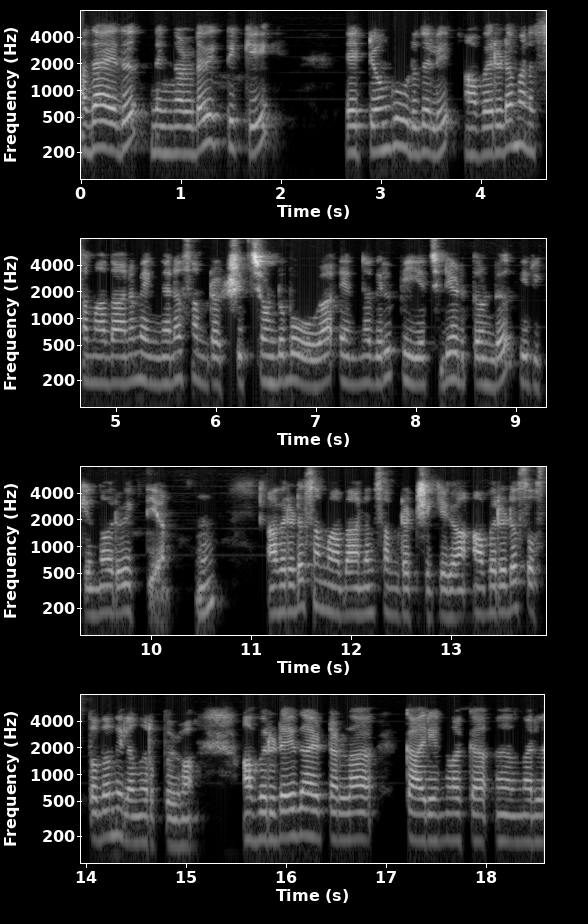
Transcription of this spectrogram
അതായത് നിങ്ങളുടെ വ്യക്തിക്ക് ഏറ്റവും കൂടുതൽ അവരുടെ മനസ്സമാധാനം എങ്ങനെ സംരക്ഷിച്ചുകൊണ്ട് പോവുക എന്നതിൽ പി എച്ച് ഡി എടുത്തുകൊണ്ട് ഇരിക്കുന്ന ഒരു വ്യക്തിയാണ്. അവരുടെ സമാധാനം സംരക്ഷിക്കുക അവരുടെ സ്വസ്ഥത നിലനിർത്തുക അവരുടേതായിട്ടുള്ള കാര്യങ്ങളൊക്കെ നല്ല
